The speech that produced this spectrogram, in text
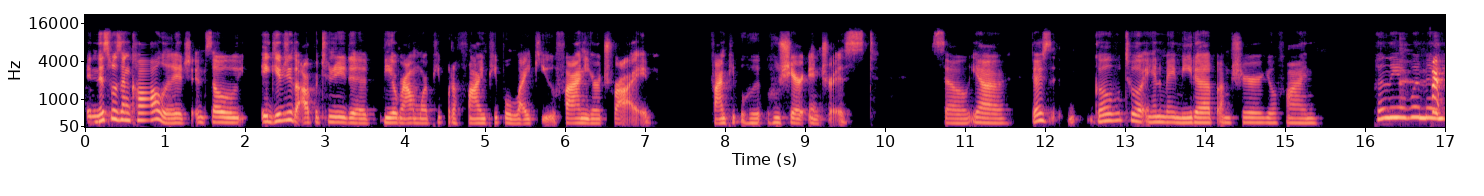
And this was in college. And so it gives you the opportunity to be around more people to find people like you, find your tribe, find people who, who share interest. So yeah, there's go to an anime meetup. I'm sure you'll find plenty of women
